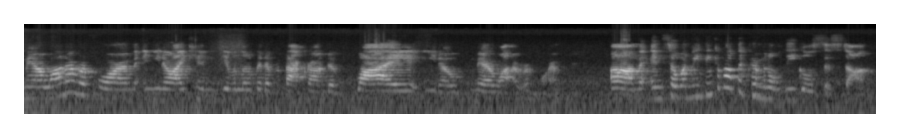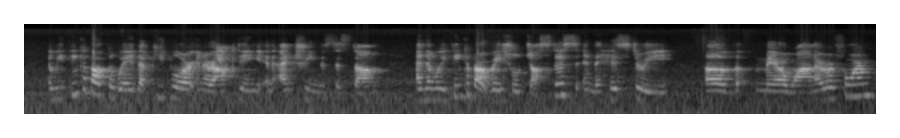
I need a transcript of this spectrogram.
marijuana reform, and you know, I can give a little bit of a background of why you know marijuana reform. Um, and so when we think about the criminal legal system, and we think about the way that people are interacting and entering the system, and then we think about racial justice and the history of marijuana reform,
